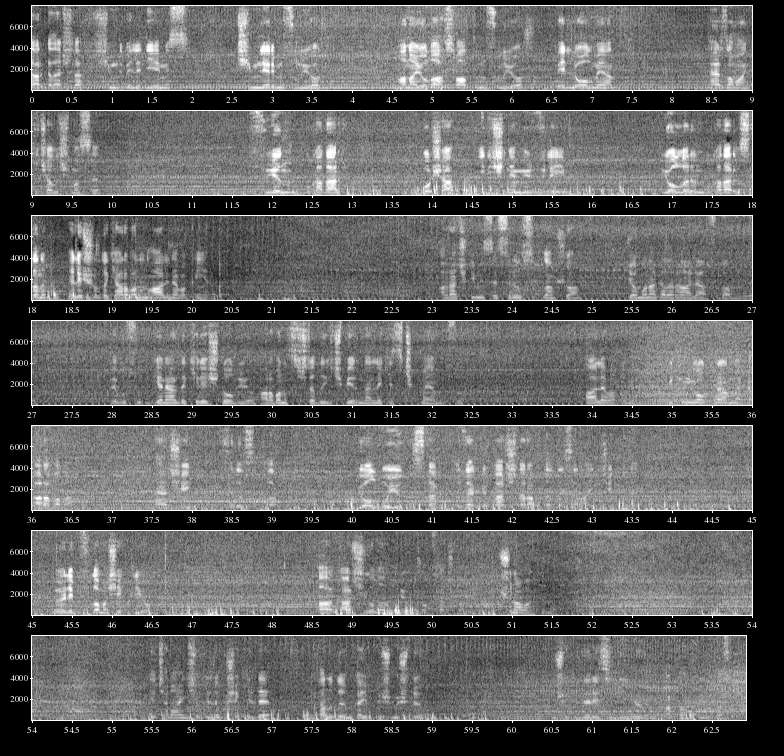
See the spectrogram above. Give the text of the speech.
Evet arkadaşlar, şimdi belediyemiz çimlerimi suluyor. Ana yolu asfaltımı suluyor. Belli olmayan her zamanki çalışması. Suyun bu kadar boşa gidişine mi üzüleyim? Yolların bu kadar ıslanıp hele şuradaki arabanın haline bakın ya. Araç kimse sırılsıklam şu an. Camına kadar hala su damlıyor. Ve bu su genelde kireçli oluyor. Arabanın sıçradığı hiçbir yerinden lekesi çıkmayan bir su. Hale bakın. Bütün yol kenarındaki arabalar. Her şey sırılsıklam. Yol boyu ıslak. Özellikle karşı tarafta desen aynı şekilde. Böyle bir sulama şekli yok. Ta karşı yola atıyor. Çok saçma. Şuna bakın. Geçen aynı şekilde bu şekilde yaşadığım kayıp düşmüştü. Bu şekilde rezilliği gördüm. Akan suyu kasıp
